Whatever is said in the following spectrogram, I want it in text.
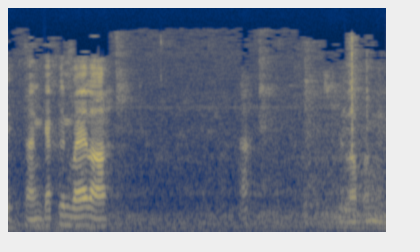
ฮ้ยทันแกขึ้นไว้เหรอฮะเดี๋ยวเราแป๊บนึง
